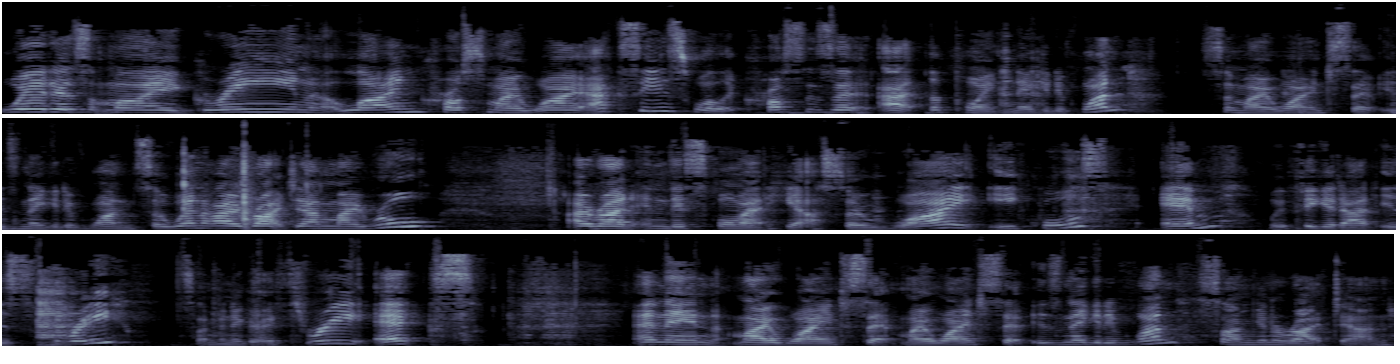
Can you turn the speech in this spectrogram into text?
where does my green line cross my y-axis? Well, it crosses it at the point negative 1. So my y-intercept is negative 1. So when I write down my rule, I write in this format here. So y equals m, we figured out is 3. So I'm going to go 3x. And then my y-intercept, my y-intercept is negative 1. So I'm going to write down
